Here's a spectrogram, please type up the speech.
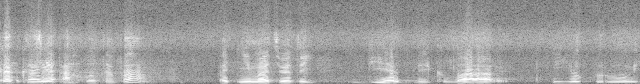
какая охота вам отнимать у этой бедной Клары, ее крохи.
